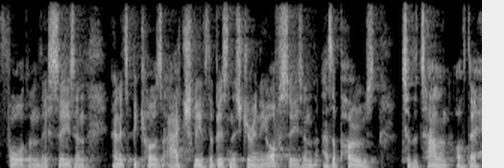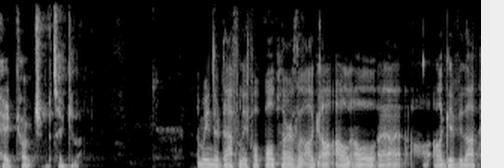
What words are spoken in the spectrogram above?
for them this season. And it's because actually of the business during the off season as opposed to the talent of their head coach in particular. I mean, they're definitely football players. I'll I'll I'll uh, I'll give you that.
